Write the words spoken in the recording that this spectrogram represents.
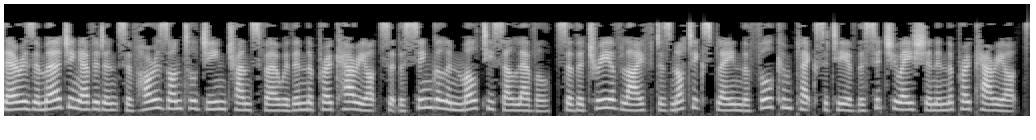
There is emerging evidence of horizontal gene transfer within the prokaryotes at the single and multicell level, so the tree of life does not explain the full complexity of the situation in the prokaryotes.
